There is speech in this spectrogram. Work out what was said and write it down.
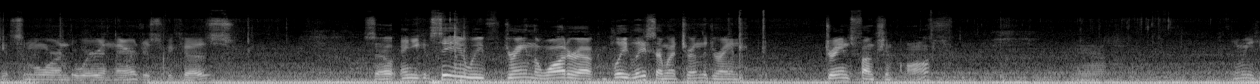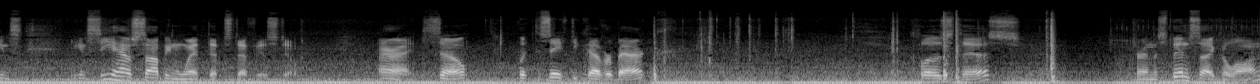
Get some more underwear in there just because. So, and you can see we've drained the water out completely, so I'm going to turn the drain drains function off. I mean, you can you can see how sopping wet that stuff is still. All right, so put the safety cover back. Close this. Turn the spin cycle on.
